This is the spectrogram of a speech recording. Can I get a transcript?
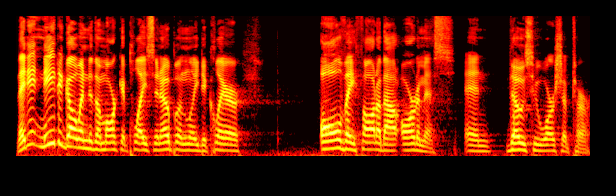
They didn't need to go into the marketplace and openly declare all they thought about Artemis and those who worshiped her.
